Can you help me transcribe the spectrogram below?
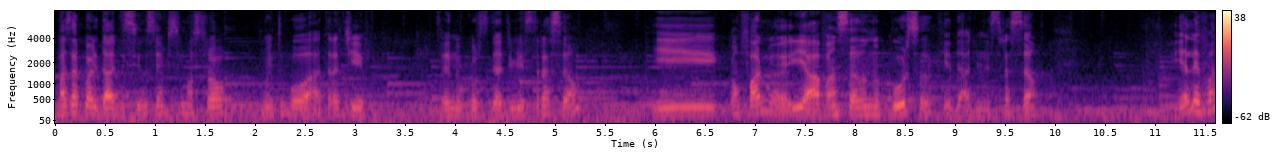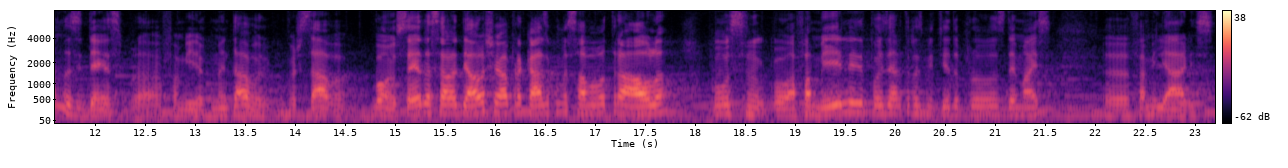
mas a qualidade de ensino sempre se mostrou muito boa, atrativa. Entrei no curso de administração e conforme eu ia avançando no curso aqui de administração, ia levando as ideias para a família, comentava, conversava. Bom, eu saía da sala de aula, chegava para casa, começava outra aula com, os, com, a família e depois era transmitida para os demais uh, familiares.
